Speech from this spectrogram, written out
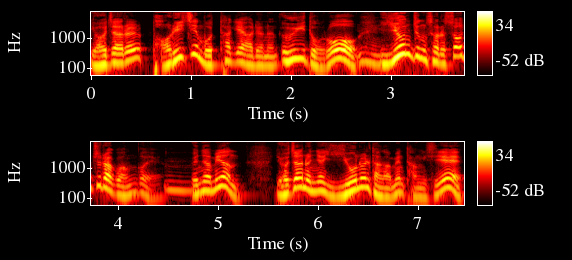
여자를 버리지 못하게 하려는 의도로 네. 이혼 증서를 써주라고 한 거예요. 음. 왜냐하면 여자는요 이혼을 당하면 당시에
